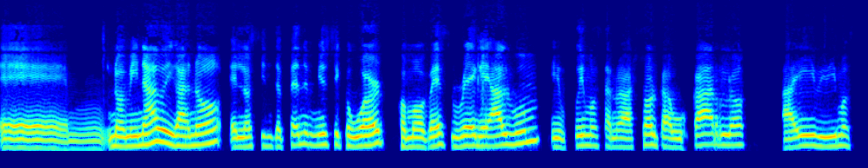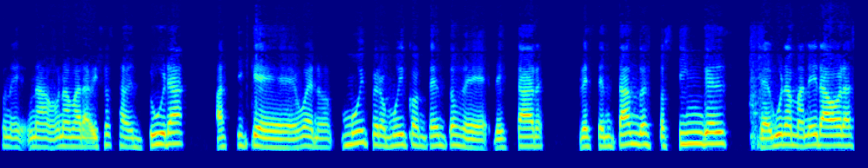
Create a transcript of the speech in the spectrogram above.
eh, nominado y ganó en los Independent Music Awards como Best Reggae Album. Y fuimos a Nueva York a buscarlo. Ahí vivimos una, una, maravillosa aventura. Así que, bueno, muy, pero muy contentos de, de estar presentando estos singles de alguna manera ahora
